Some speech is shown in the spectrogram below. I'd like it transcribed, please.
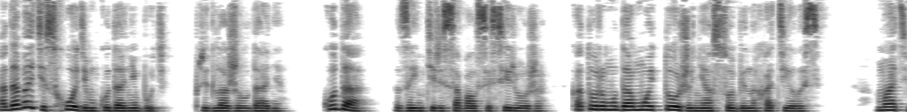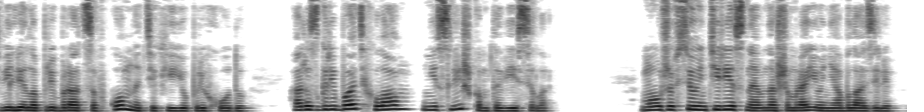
«А давайте сходим куда-нибудь», — предложил Даня. «Куда?» — заинтересовался Сережа, которому домой тоже не особенно хотелось. Мать велела прибраться в комнате к ее приходу, а разгребать хлам не слишком-то весело. «Мы уже все интересное в нашем районе облазили»,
